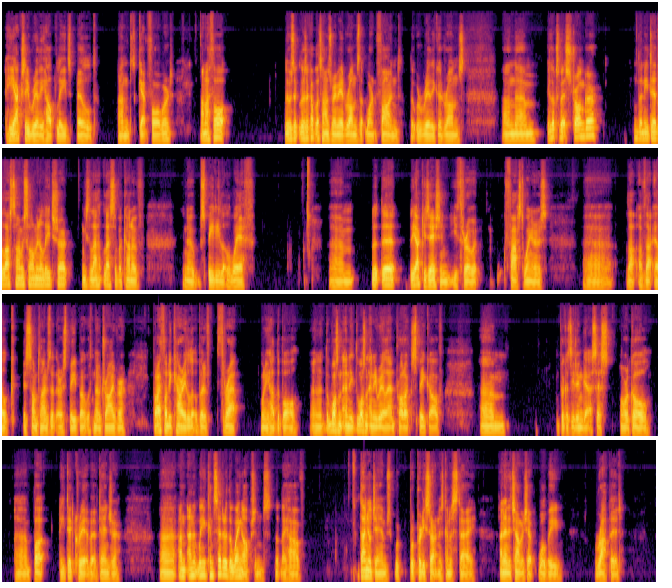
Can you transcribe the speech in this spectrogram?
He actually really helped Leeds build and get forward. And I thought there was a, there was a couple of times where he made runs that weren't found that were really good runs, and um, he looks a bit stronger than he did last time we saw him in a lead shirt. He's le- less of a kind of you know speedy little waif. Um, the the the accusation you throw at fast wingers uh, that of that ilk is sometimes that they're a speedboat with no driver. But I thought he carried a little bit of threat when he had the ball, and there wasn't any there wasn't any real end product to speak of, um, because he didn't get assist or a goal, um, but he did create a bit of danger. Uh, and and when you consider the wing options that they have, Daniel James we're, we're pretty certain is going to stay, and in the championship will be rapid.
